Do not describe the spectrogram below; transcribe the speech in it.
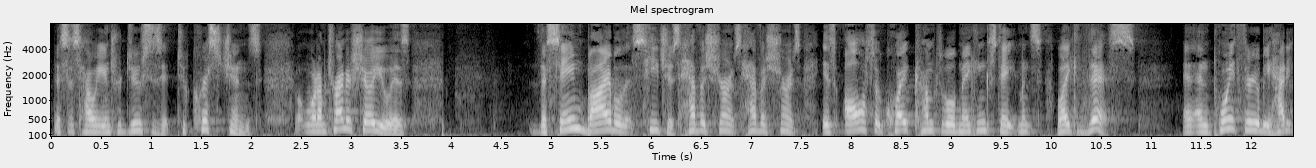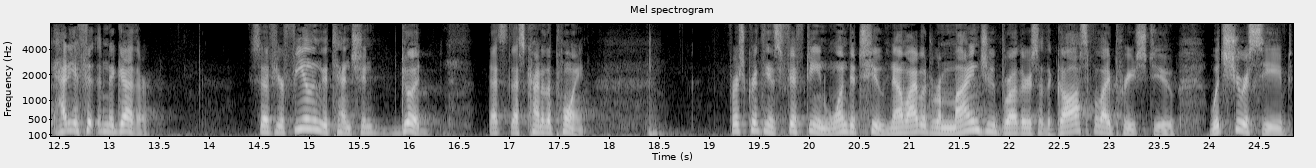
This is how he introduces it to Christians. What I'm trying to show you is the same Bible that teaches have assurance, have assurance, is also quite comfortable making statements like this. And, and point three will be how do, you, how do you fit them together? So if you're feeling the tension, good. That's, that's kind of the point. 1 Corinthians 15, 1 to 2. Now I would remind you, brothers, of the gospel I preached to you, which you received,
